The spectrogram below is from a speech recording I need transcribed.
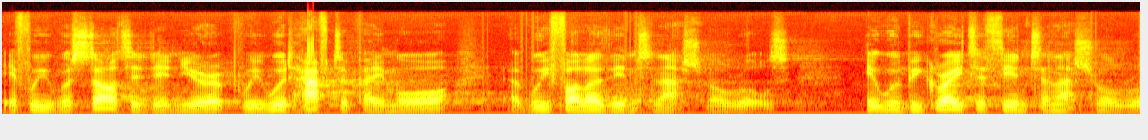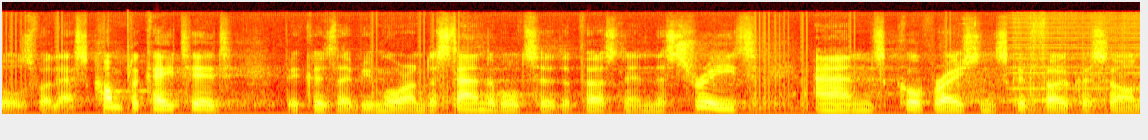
If we were started in Europe, we would have to pay more. We follow the international rules. It would be great if the international rules were less complicated because they'd be more understandable to the person in the street and corporations could focus on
